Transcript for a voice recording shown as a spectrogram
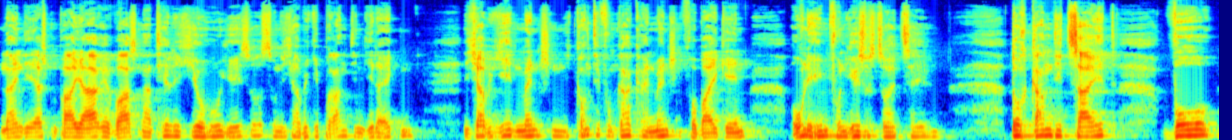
Nein, die ersten paar Jahre war es natürlich Juhu Jesus und ich habe gebrannt in jeder Ecken. Ich habe jeden Menschen, ich konnte von gar keinem Menschen vorbeigehen, ohne ihm von Jesus zu erzählen. Doch kam die Zeit, wo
